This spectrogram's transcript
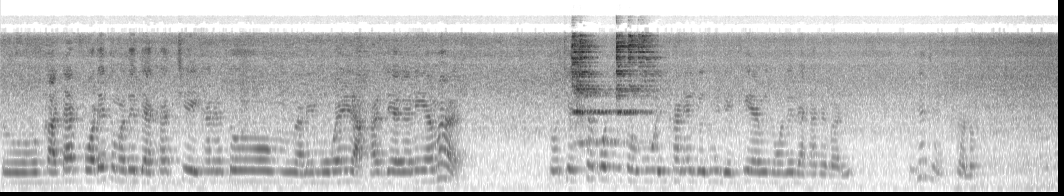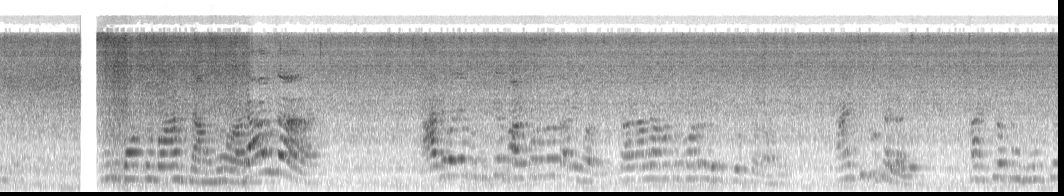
তো কাটার পরে তোমাদের দেখাচ্ছে এখানে তো মানে মোবাইল রাখার জায়গা নেই আমার। তো চেষ্টা করছি তবু এখানে যদি দেখে আমি তোমাদের দেখাতে পারি। ঠিক আছে? চলো। কতবার যাব যাও না! আগে বলে মুখে বার করে দাও তাই হবে। আমাকে বড় এডিট করতে হবে। কাঁচি কোথায় গেল? কাঁচি ওখানে ঢুকছে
